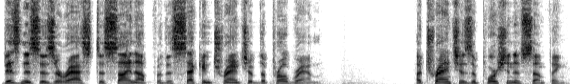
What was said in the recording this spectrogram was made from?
Businesses are asked to sign up for the second tranche of the program. A tranche is a portion of something,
